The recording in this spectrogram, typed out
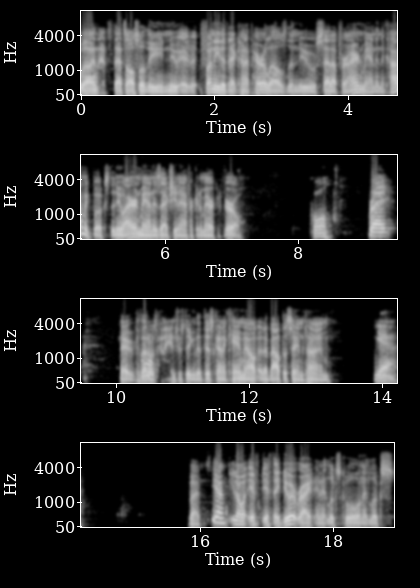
Well, and that's that's also the new. uh, Funny that that kind of parallels the new setup for Iron Man in the comic books. The new Iron Man is actually an African American girl. Cool. Right. I thought it was kind of interesting that this kind of came out at about the same time. Yeah. But yeah, you know, if if they do it right and it looks cool and it looks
